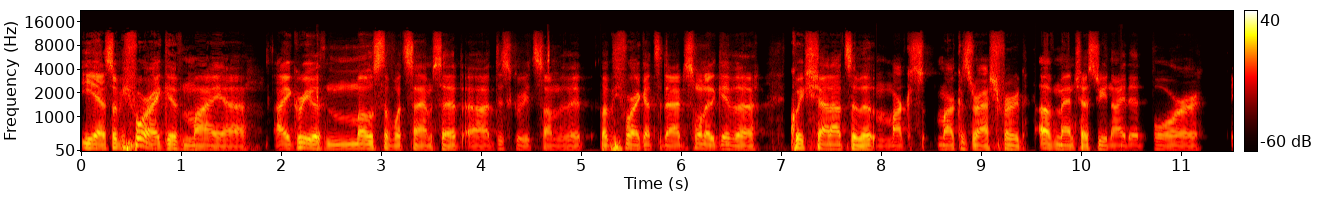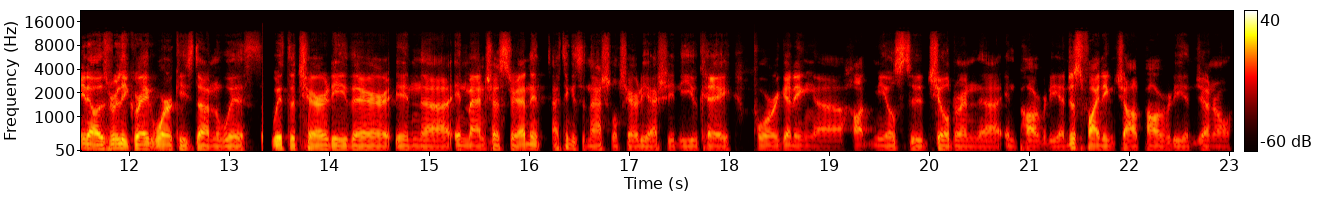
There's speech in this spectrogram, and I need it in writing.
yeah so before i give my uh i agree with most of what sam said uh disagree with some of it but before i get to that i just wanted to give a quick shout out to marcus marcus rashford of manchester united for you know, his really great work he's done with with the charity there in uh, in Manchester, and it, I think it's a national charity actually in the UK for getting uh, hot meals to children uh, in poverty and just fighting child poverty in general.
